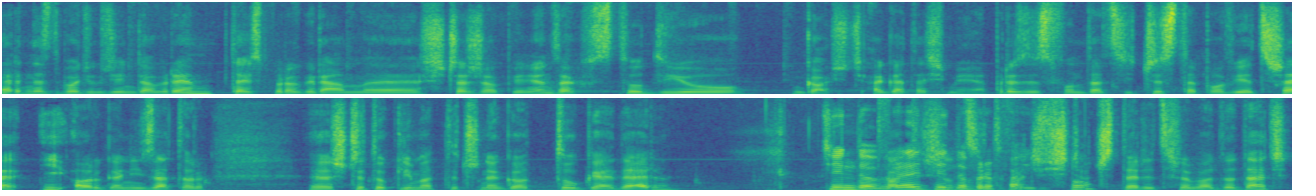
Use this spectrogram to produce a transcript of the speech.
Ernest Bodziuk, dzień dobry. To jest program e, Szczerze o Pieniądzach. W studiu gość Agata Śmieja, prezes Fundacji Czyste Powietrze i organizator e, szczytu klimatycznego Together. Dzień dobry, dzień dobry Państwu. 2024 trzeba dodać.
